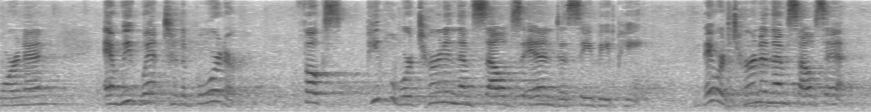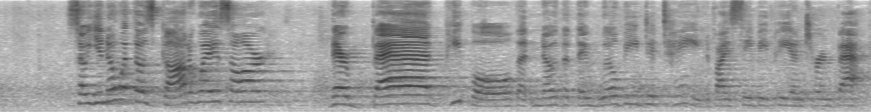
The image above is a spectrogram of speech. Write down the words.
Cornyn, and we went to the border. Folks, people were turning themselves in to CBP. They were turning themselves in. So you know what those gotaways are? They're bad people that know that they will be detained by CBP and turned back.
